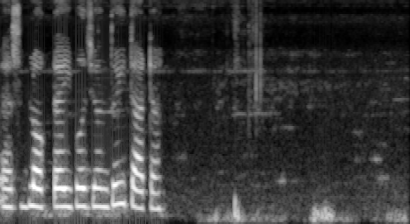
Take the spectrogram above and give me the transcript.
ব্যাস ব্লগটা এই পর্যন্তই টাটা।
